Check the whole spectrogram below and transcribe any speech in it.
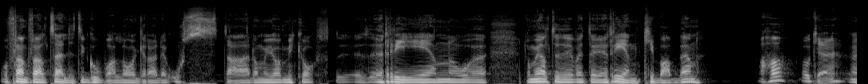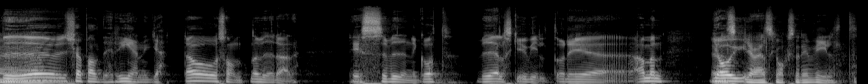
Och framförallt så här lite goda lagrade ostar. De har mycket eh, ren och eh, de har alltid det, renkebaben. Jaha, okej. Vi eh, köper alltid renhjärta och sånt när vi är där. Det är svingott. Vi älskar ju vilt och det är, ja men Jag, jag, älskar, jag älskar också det vilt.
